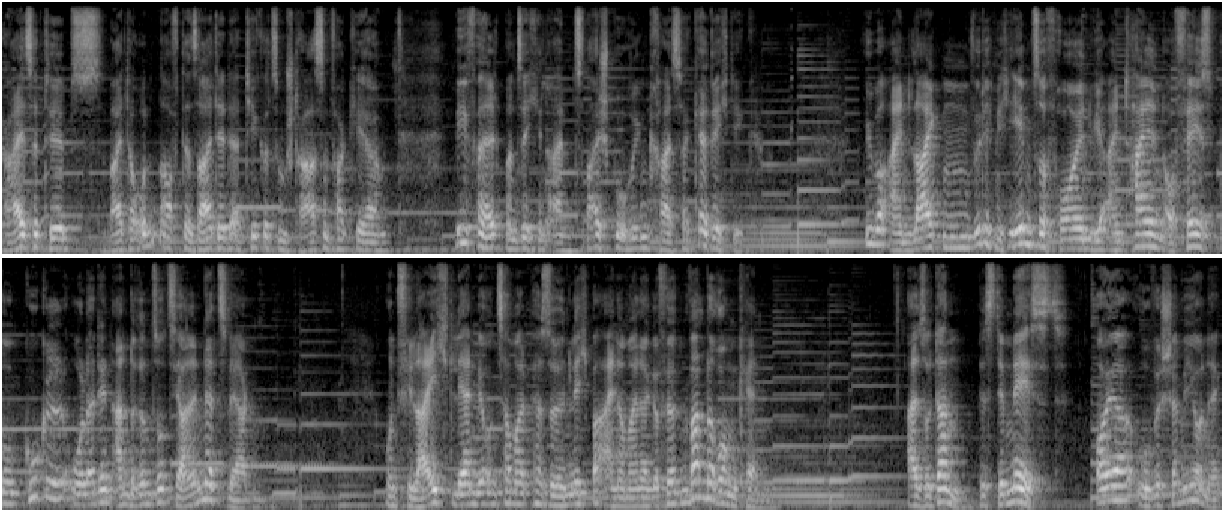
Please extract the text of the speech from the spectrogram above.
Reisetipps, weiter unten auf der Seite der Artikel zum Straßenverkehr. Wie verhält man sich in einem zweispurigen Kreisverkehr richtig? Über ein Liken würde ich mich ebenso freuen wie ein Teilen auf Facebook, Google oder den anderen sozialen Netzwerken. Und vielleicht lernen wir uns ja mal persönlich bei einer meiner geführten Wanderungen kennen. Also dann, bis demnächst. Euer Uwe Schemionek.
